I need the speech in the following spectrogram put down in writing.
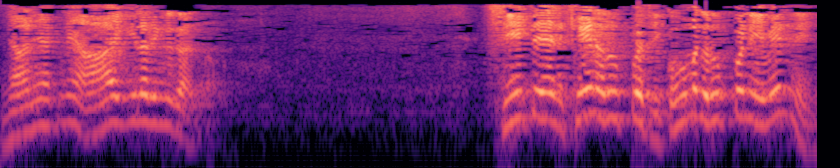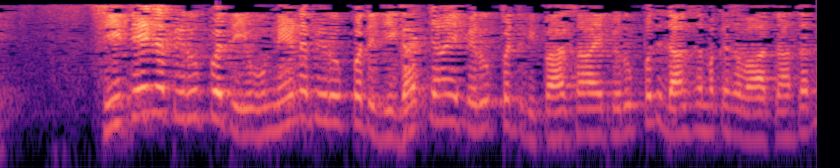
ඥානයක් නේ ආය කියලා රිංග ගන්නවා සීතේන කේන රුප්පති කොහොමද රුප්පණී වෙන්නේ සීතේන පිරුප්පති උන්නේන පිරුප්පති jigacchāය පිරුප්පති විපාසාය පිරුප්පති දංශමකස වාචාතප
